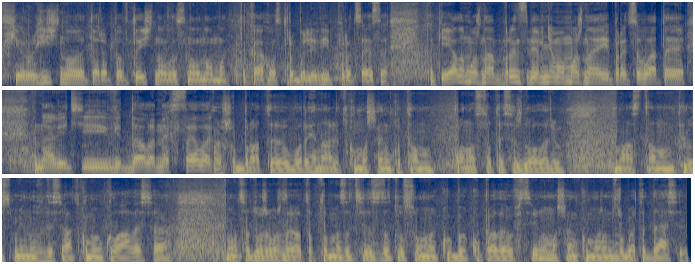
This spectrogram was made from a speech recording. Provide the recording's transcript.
хірургічну, терапевтичну, в основному така гостробольові процеси. Такі, але можна, в принципі, в ньому можна і працювати навіть і в віддалених селах. Щоб брати в оригіналі таку машинку, там понад 100 тисяч доларів. У нас там плюс-мінус десятку ми вклалися. Ну це дуже важливо. Тобто, ми за ці за ту суму, яку би купили офіційну машинку, можемо зробити 10.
